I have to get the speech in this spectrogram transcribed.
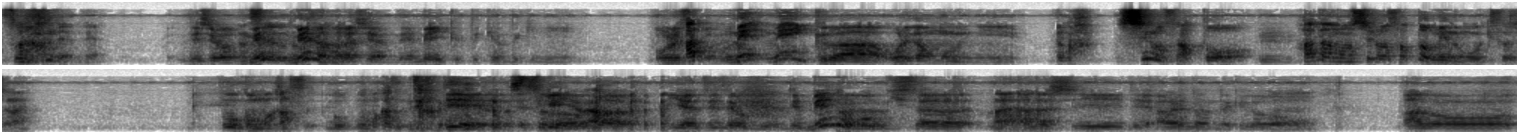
そういうことだよね。でしょ？目目の話やんねメイクって基本的に。俺あメメイクは俺が思うにやっぱ白さとうん。肌の白さと目の大きさじゃない？をごまかす。ごごまかす？で、すそのまあ、いや全然 OK よ。で目の大きさの話であれなんだけど、あのー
